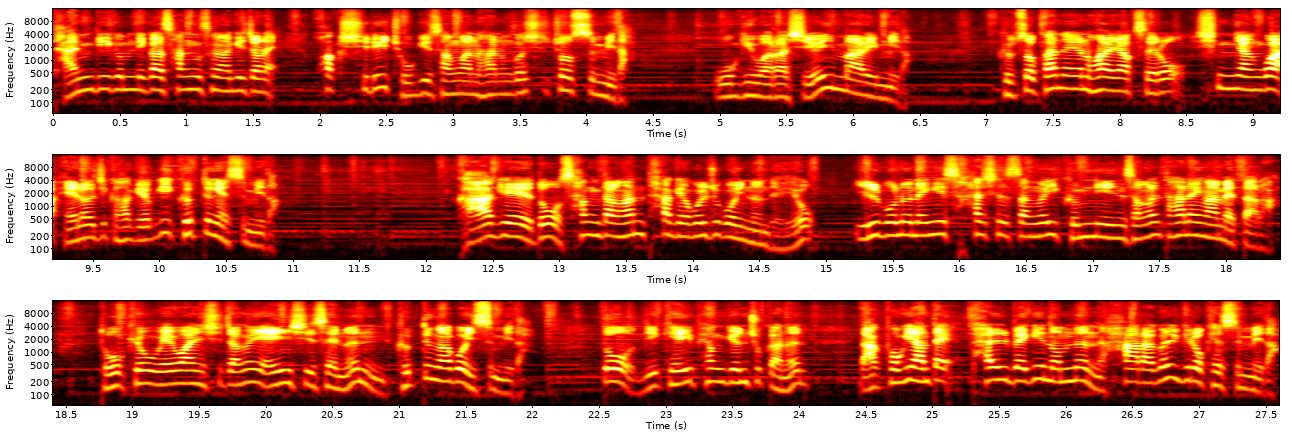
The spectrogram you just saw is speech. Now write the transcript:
단기금리가 상승하기 전에 확실히 조기 상환하는 것이 좋습니다. 오기와라 씨의 말입니다. 급속한 엔화 약세로 식량과 에너지 가격이 급등했습니다. 가계에도 상당한 타격을 주고 있는데요. 일본은행이 사실상의 금리 인상을 단행함에 따라 도쿄 외환 시장의 엔 시세는 급등하고 있습니다. 또 니케이 평균 주가는 낙폭이 한때 800이 넘는 하락을 기록했습니다.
